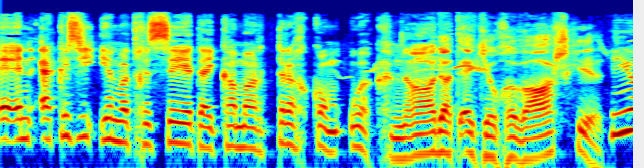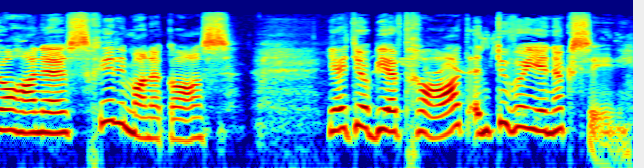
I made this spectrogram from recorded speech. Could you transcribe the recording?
En ek is die een wat gesê het hy kan maar terugkom ook. Nadat ek jou gewaarsku het. Johannes, gee die man 'n kans. Jy het jou beurt gehad en toe wou jy niks sê nie.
